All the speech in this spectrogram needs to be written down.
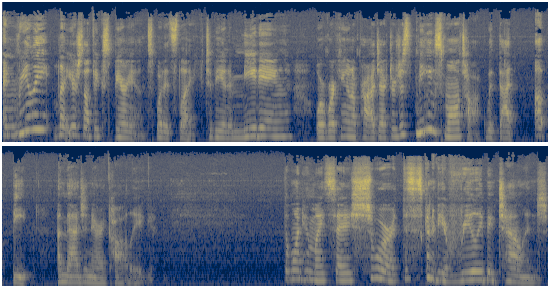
and really let yourself experience what it's like to be in a meeting or working on a project or just making small talk with that upbeat imaginary colleague. The one who might say, Sure, this is going to be a really big challenge,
